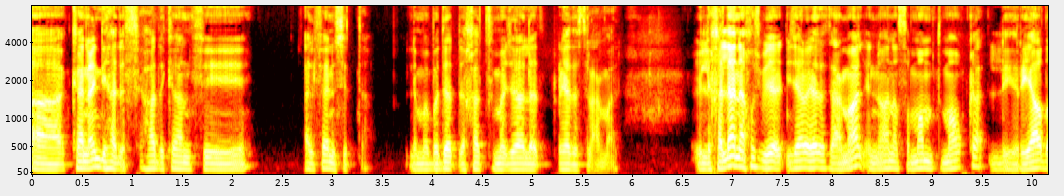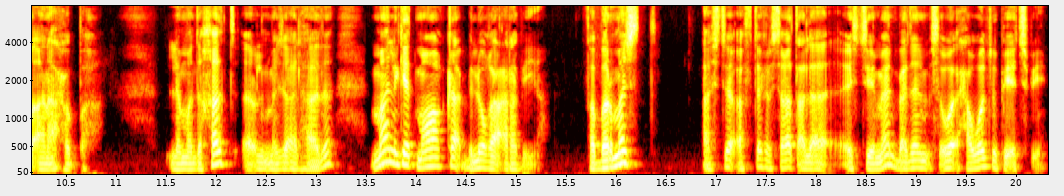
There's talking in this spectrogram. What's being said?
آه كان عندي هدف. هذا كان في 2006 لما بدأت دخلت في مجال ريادة الأعمال. اللي خلاني أخش بمجال ريادة الأعمال إنه أنا صممت موقع لرياضة أنا أحبها. لما دخلت المجال هذا ما لقيت مواقع باللغة العربية. فبرمجت أفتكر اشتغلت على HTML بعدين حولته PHP.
